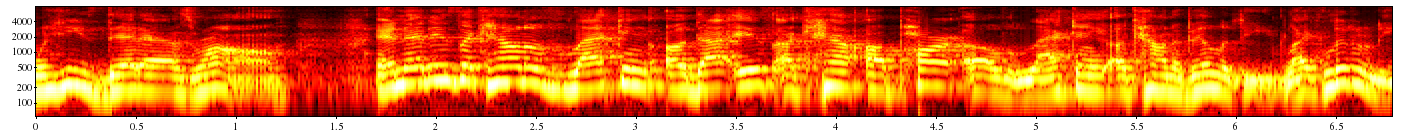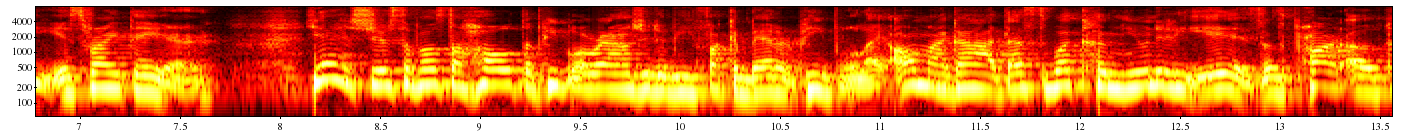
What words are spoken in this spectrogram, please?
when he's dead ass wrong. And that is a account of lacking uh, that is account a part of lacking accountability. Like literally it's right there. Yes you're supposed to hold the people around you to be fucking better people. Like oh my god that's what community is. That's part of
